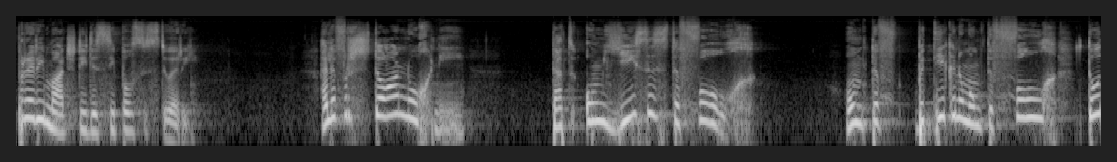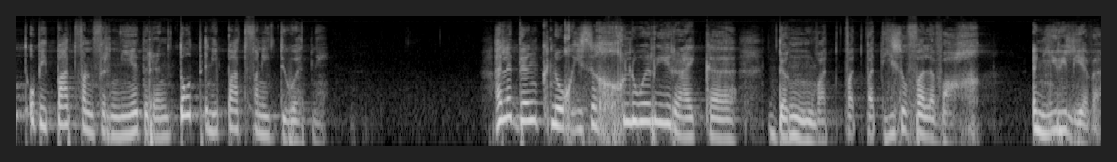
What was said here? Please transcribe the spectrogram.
pretty much die disippels se storie. Hulle verstaan nog nie dat om Jesus te volg om te beteken om hom te volg tot op die pad van vernedering, tot in die pad van die dood nie. Hulle dink nog hier's 'n glorieryke ding wat wat wat hierso vir hulle wag in hierdie lewe.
